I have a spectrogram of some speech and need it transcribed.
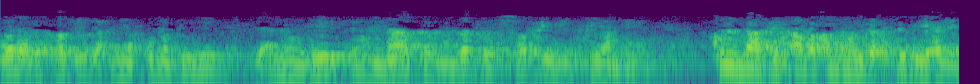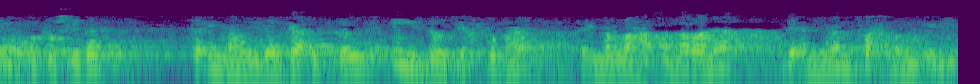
ولا للطبيب أن يقوم به لأنه ليس هناك مبرر شرعي للقيام به. كل ما في الأمر أنه إذا اعتدي عليها وتصبت فإنه إذا جاء الزوج أي زوج يخطبها فإن الله أمرنا بأن ننصح ونبين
